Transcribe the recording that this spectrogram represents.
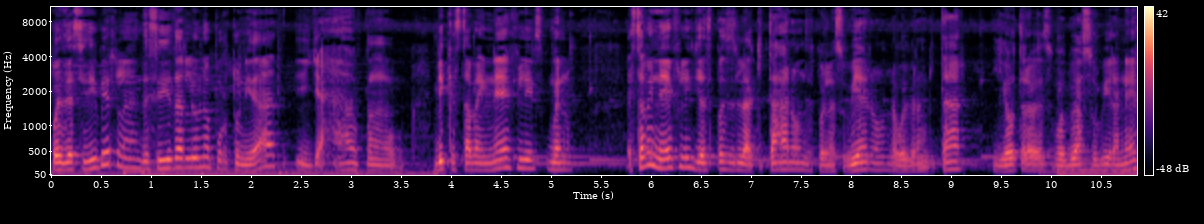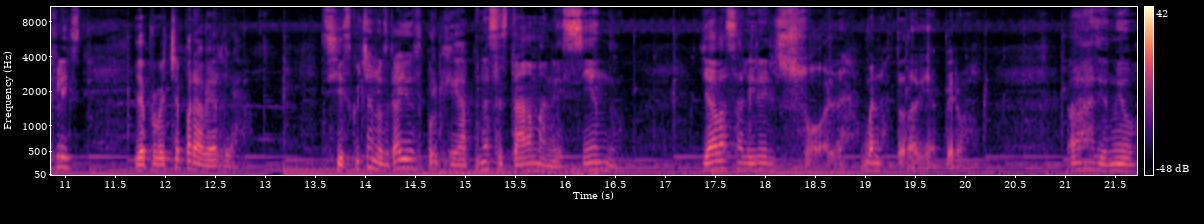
pues decidí verla, decidí darle una oportunidad y ya como vi que estaba en Netflix, bueno, estaba en Netflix, y después la quitaron, después la subieron, la volvieron a quitar y otra vez volvió a subir a Netflix y aproveché para verla. Si escuchan los gallos es porque apenas está amaneciendo. Ya va a salir el sol. Bueno, todavía, pero... Ah, Dios mío.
